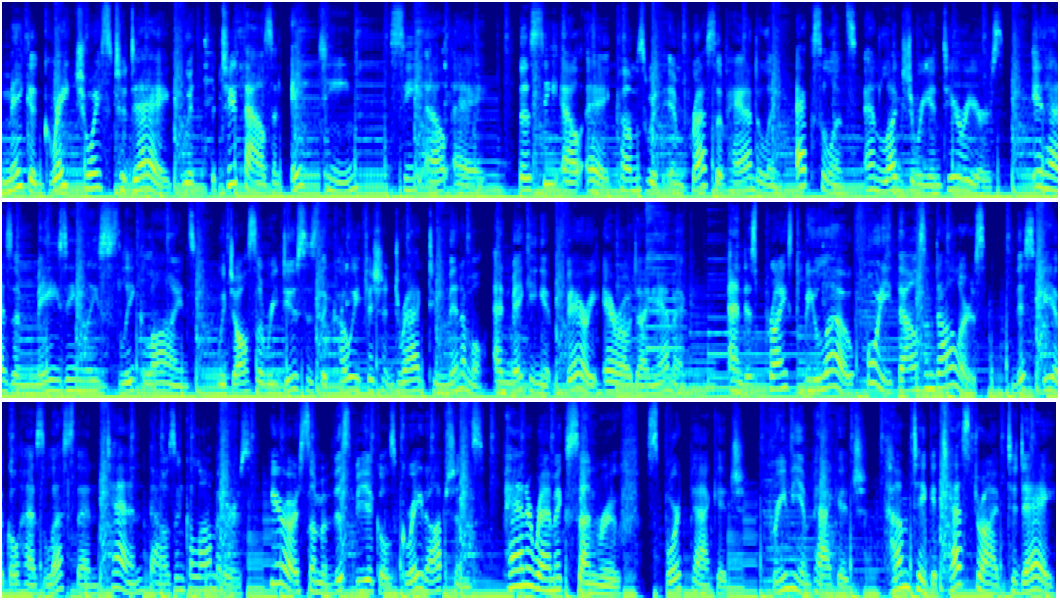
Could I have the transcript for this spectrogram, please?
Make a great choice today with the 2018 CLA. The CLA comes with impressive handling, excellence, and luxury interiors. It has amazingly sleek lines, which also reduces the coefficient drag to minimal and making it very aerodynamic and is priced below $40,000. This vehicle has less than 10,000 kilometers. Here are some of this vehicle's great options. Panoramic sunroof, sport package, premium package. Come take a test drive today.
